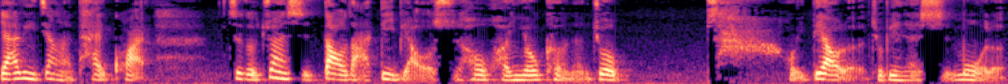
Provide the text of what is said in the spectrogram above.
压力降得太快，这个钻石到达地表的时候，很有可能就啪毁掉了，就变成石墨了。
